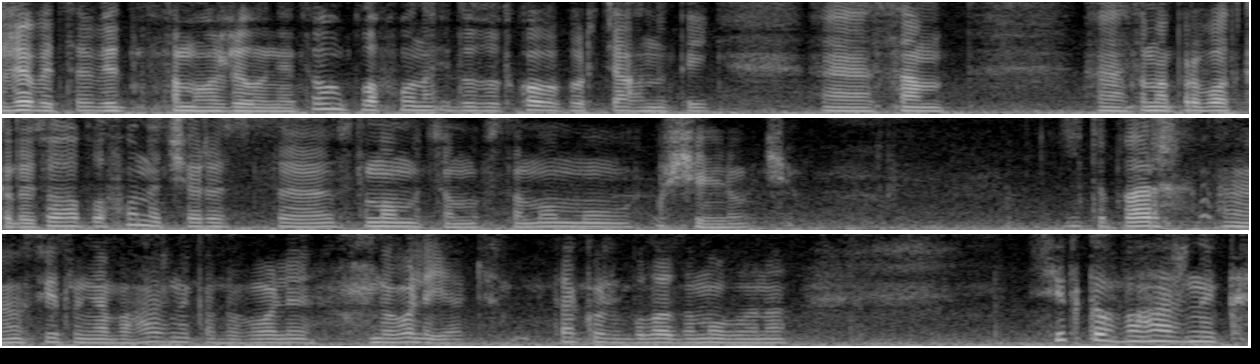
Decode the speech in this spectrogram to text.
Живиться від самого живлення цього плафона і додатково протягнутий е, сам, е, сама проводка до цього плафона через е, в самому цьому, в самому ущільнювачі. І тепер освітлення багажника доволі, доволі якісне. Також була замовлена сітка в багажник.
